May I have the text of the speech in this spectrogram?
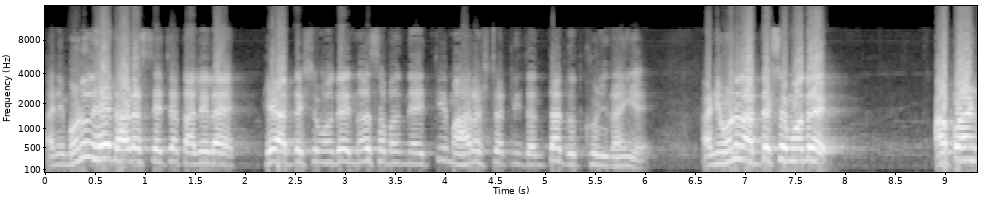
आणि म्हणून हे धाडस त्याच्यात आलेलं आहे. हे अध्यक्ष महोदय न समजण्या इतकी महाराष्ट्रातली जनता दुधखोळी नाहीये. आणि म्हणून अध्यक्ष महोदय आपण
